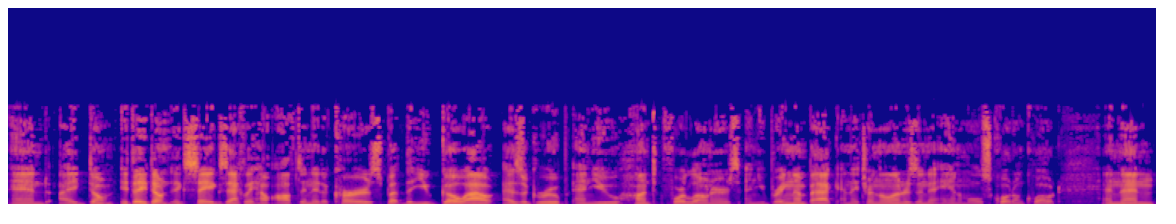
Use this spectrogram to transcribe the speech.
and I don't. They don't say exactly how often it occurs, but that you go out as a group and you hunt for loners, and you bring them back, and they turn the loners into animals, quote unquote, and then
